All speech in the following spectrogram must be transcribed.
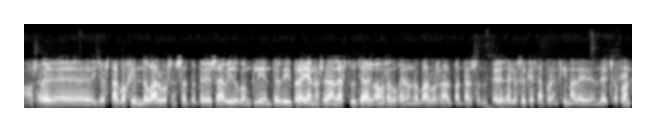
vamos a ver, eh, yo estaba cogiendo barbos en Santa Teresa, ha habido con clientes de ir para allá, no se dan las truchas, vamos a coger unos barbos al pantano Santa Teresa, que es el que está por encima del chorrón.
